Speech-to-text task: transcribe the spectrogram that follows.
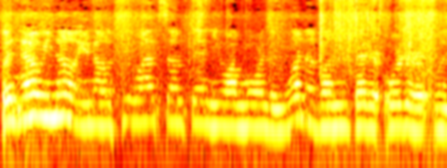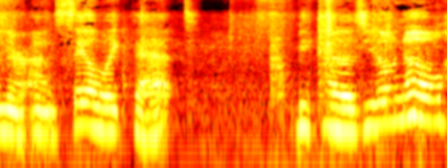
But now we know, you know, if you want something, you want more than one of them, you better order it when they're on sale like that. Because you don't know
